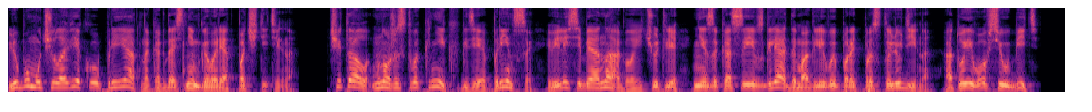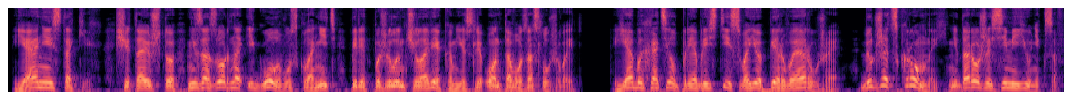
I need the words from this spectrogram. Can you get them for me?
«Любому человеку приятно, когда с ним говорят почтительно. Читал множество книг, где принцы вели себя нагло и чуть ли не за косые взгляды могли выпороть простолюдина, а то и вовсе убить. Я не из таких. Считаю, что незазорно и голову склонить перед пожилым человеком, если он того заслуживает. Я бы хотел приобрести свое первое оружие. Бюджет скромный, не дороже семи юниксов.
